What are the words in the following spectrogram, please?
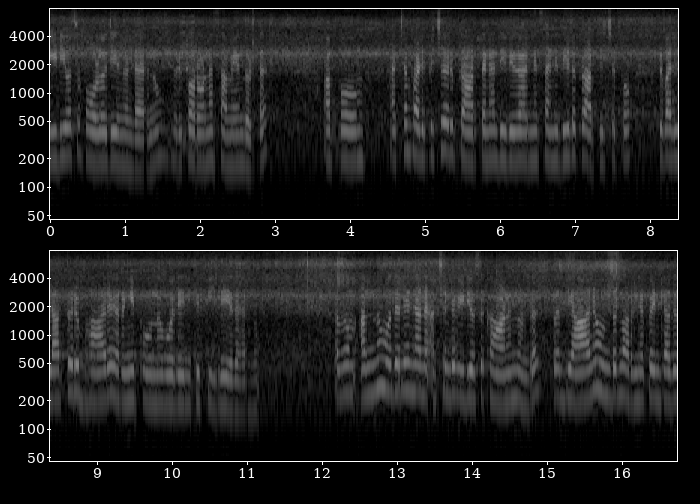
വീഡിയോസ് ഫോളോ ചെയ്യുന്നുണ്ടായിരുന്നു ഒരു കൊറോണ സമയം തൊട്ട്. അപ്പോൾ അച്ഛൻ പഠിപ്പിച്ച ഒരു പ്രാർത്ഥന ദിവ്യകാരുണ്യ സന്നിധിയിൽ പ്രാർത്ഥിച്ചപ്പോൾ ഒരു വല്ലാത്തൊരു ഭാരം ഇറങ്ങിപ്പോകുന്ന പോലെ എനിക്ക് ഫീൽ ചെയ്തായിരുന്നു. അപ്പം അന്ന് മുതൽ ഞാൻ അച്ഛന്റെ വീഡിയോസ് കാണുന്നുണ്ട്. ഇപ്പം ധ്യാനം ഉണ്ടെന്ന് അറിഞ്ഞപ്പോൾ എനിക്കത്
